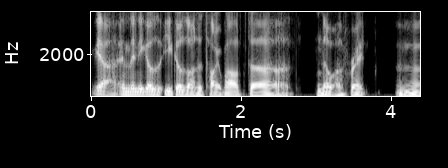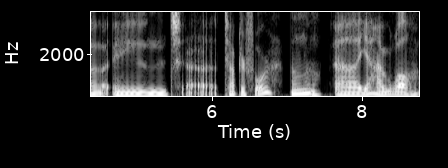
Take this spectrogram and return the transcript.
Yeah, and then he goes he goes on to talk about uh, Noah, right? Uh, in ch- uh, chapter four? I don't know. Uh, yeah, well,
